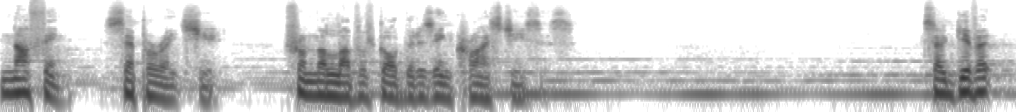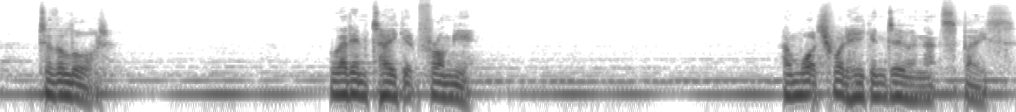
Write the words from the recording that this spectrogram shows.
Nothing separates you from the love of God that is in Christ Jesus. So give it to the Lord. Let Him take it from you. And watch what He can do in that space.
